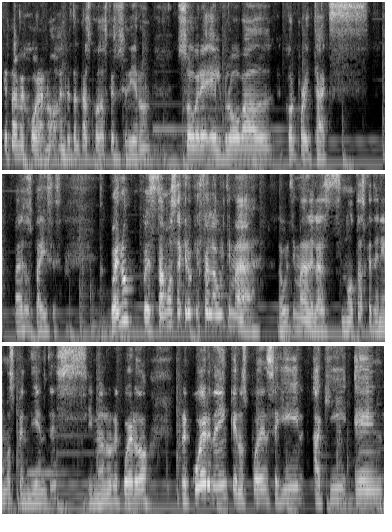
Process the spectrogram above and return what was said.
qué tal mejora, ¿no? Entre tantas cosas que sucedieron sobre el Global Corporate Tax para esos países. Bueno, pues estamos, creo que fue la última la última de las notas que teníamos pendientes, si mal no recuerdo. Recuerden que nos pueden seguir aquí en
